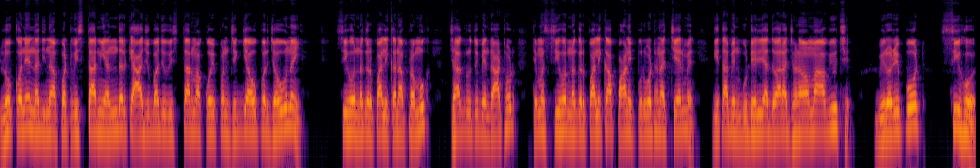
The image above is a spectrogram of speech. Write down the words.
લોકોને નદીના પટ વિસ્તારની અંદર કે આજુબાજુ વિસ્તારમાં કોઈ પણ જગ્યા ઉપર જવું નહીં. સિહોર નગરપાલિકાના પ્રમુખ જાગૃતિબેન રાઠોડ તેમજ સિહોર નગરપાલિકા પાણી પુરવઠાના ચેરમેન ગીતાબેન બુઢેલિયા દ્વારા જણાવવામાં આવ્યું છે. Bureau report, Sihor.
